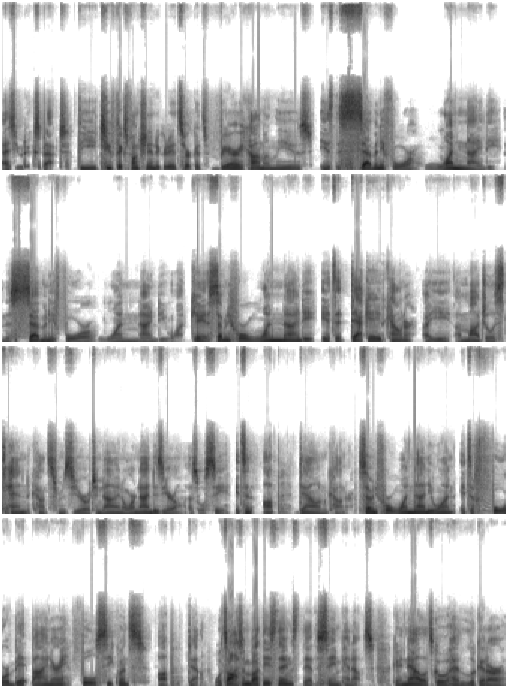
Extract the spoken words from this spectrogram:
as you would expect. The two fixed function integrated circuits very commonly used is the 74 190 and the 74 191. Okay, the 74 190, it's a decade counter, i.e. a modulus 10 counts from 0 to 9 or 9 to 0, as we'll see. It's an up-down counter. 74 191, it's a 4-bit binary, full sequence once up, down. What's awesome about these things, they have the same pinouts. Okay, now let's go ahead and look at our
